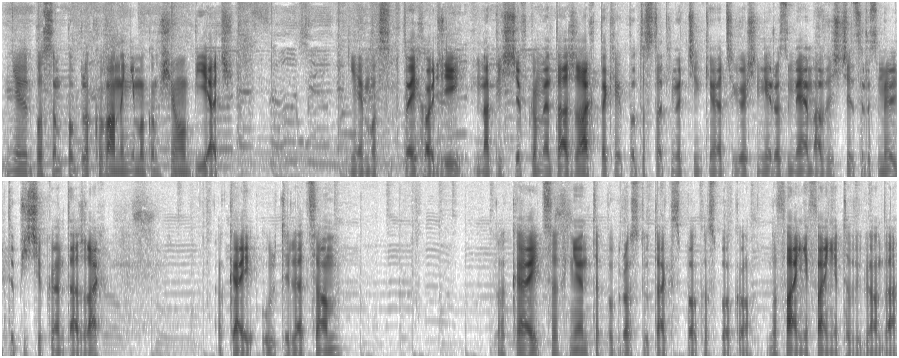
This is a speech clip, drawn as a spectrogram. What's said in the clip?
Nie, bo są poblokowane, nie mogą się obijać. Nie wiem o co tutaj chodzi. Napiszcie w komentarzach, tak jak pod ostatnim odcinkiem ja czegoś nie rozumiałem, a wyście zrozumieli, to piszcie w komentarzach. Okej, ulty lecą. Okej, cofnięte po prostu tak, spoko, spoko. No fajnie, fajnie to wygląda.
